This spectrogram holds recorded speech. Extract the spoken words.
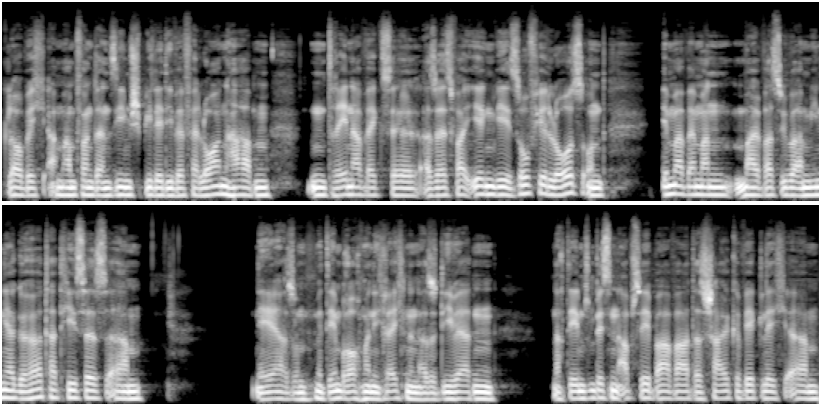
glaube ich, am Anfang dann sieben Spiele, die wir verloren haben, einen Trainerwechsel. Also es war irgendwie so viel los und immer wenn man mal was über Arminia gehört hat, hieß es, ähm, nee, also mit dem braucht man nicht rechnen. Also die werden, nachdem es ein bisschen absehbar war, dass Schalke wirklich ähm,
